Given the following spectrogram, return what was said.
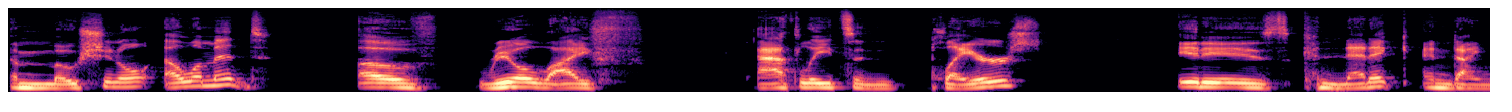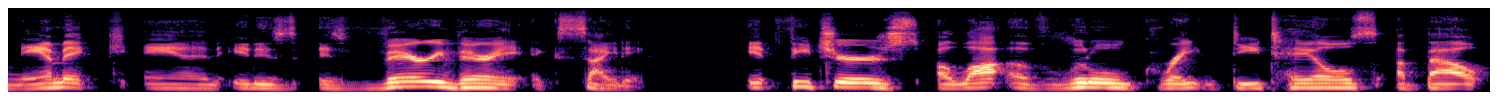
emotional element of real life athletes and players. It is kinetic and dynamic and it is is very very exciting. It features a lot of little great details about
